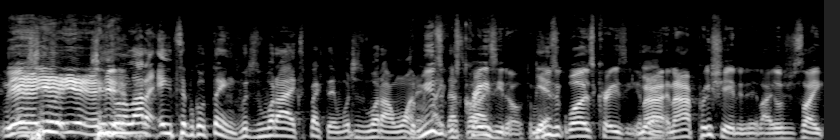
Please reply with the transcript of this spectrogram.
Yeah, she yeah, yeah, She's yeah. doing a lot of atypical things, which is what I expected, which is what I wanted. the music Like, was crazy though. The Yeah. music was crazy, and Yeah. I and I appreciated it. Like it was just like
